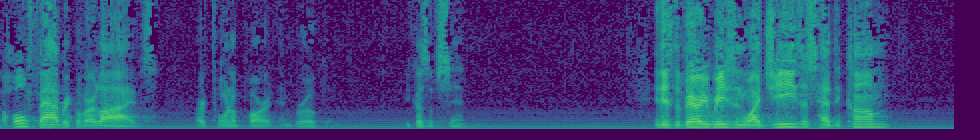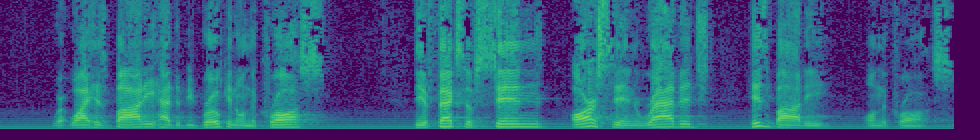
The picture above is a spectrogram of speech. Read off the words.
The whole fabric of our lives are torn apart and broken because of sin. It is the very reason why Jesus had to come, why his body had to be broken on the cross. The effects of sin, our sin, ravaged his body on the cross.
